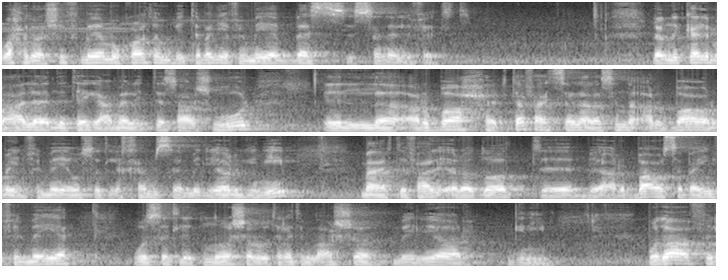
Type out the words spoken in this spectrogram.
21% مقارنة ب 8% بس السنة اللي فاتت. لو بنتكلم على نتائج اعمال التسع شهور الأرباح ارتفعت سنة على سنة 44% وصلت ل 5 مليار جنيه مع ارتفاع الإيرادات ب 74% وصلت ل 12.3 مليار جنيه. مضاعف ال-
